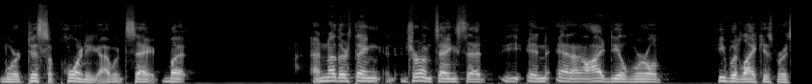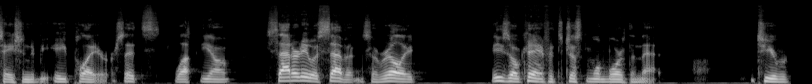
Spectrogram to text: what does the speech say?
more disappointing, I would say. But another thing, Jerome Tang said, in, in an ideal world, he would like his rotation to be eight players. It's you know Saturday was seven, so really he's okay if it's just one more than that. To your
